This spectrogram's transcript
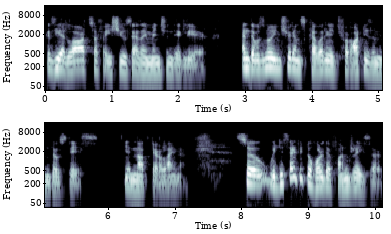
because he had lots of issues, as I mentioned earlier. And there was no insurance coverage for autism in those days in North Carolina. So we decided to hold a fundraiser.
